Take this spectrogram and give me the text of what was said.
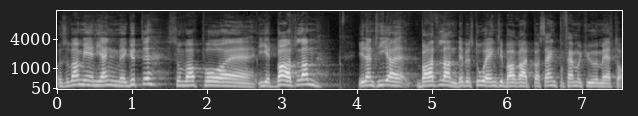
Og Så var vi en gjeng med gutter som var på, eh, i et badeland i den tida badeland det besto egentlig bare av et basseng på 25 meter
